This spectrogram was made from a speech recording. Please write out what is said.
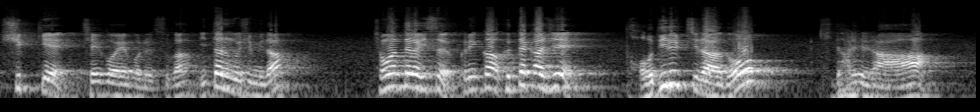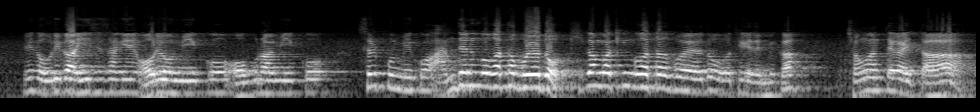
쉽게 제거해 버릴 수가 있다는 것입니다. 정한 때가 있어요. 그러니까 그때까지 더딜지라도 기다리라. 그러니까 우리가 이 세상에 어려움이 있고 억울함이 있고 슬픔이 있고 안 되는 것 같아 보여도 기가 막힌 것 같아 보여도 어떻게 됩니까? 정한 때가 있다.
